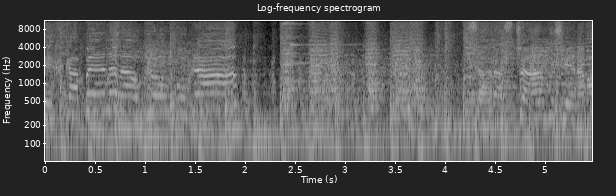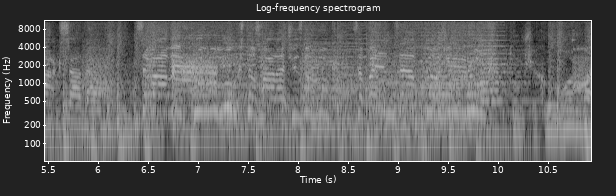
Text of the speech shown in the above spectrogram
Niech kapela na okrągło gra. Zaraz czadu się na maksa da. Zabawy huk, to zwala cię z nóg, zapędza w kozi róg. Tu się humor ma.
